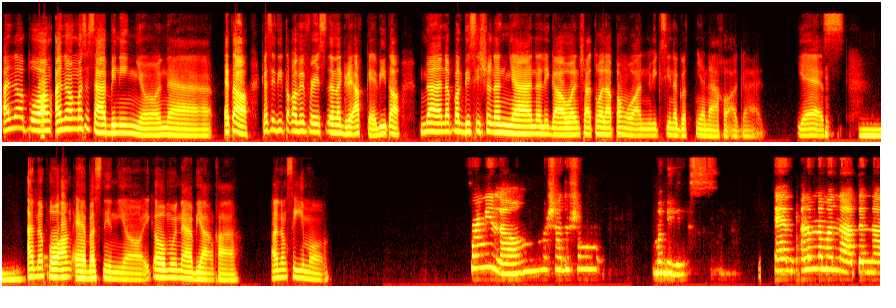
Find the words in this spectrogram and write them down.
Ano po ang ano ang masasabi ninyo na eto kasi dito kami first na nag-react eh dito na napagdesisyonan niya na ligawan siya at wala pang one week sinagot niya na ako agad. Yes. Ano po ang ebas ninyo? Ikaw muna, Bianca. Anong say mo? For me lang, masyado siyang mabilis. And alam naman natin na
